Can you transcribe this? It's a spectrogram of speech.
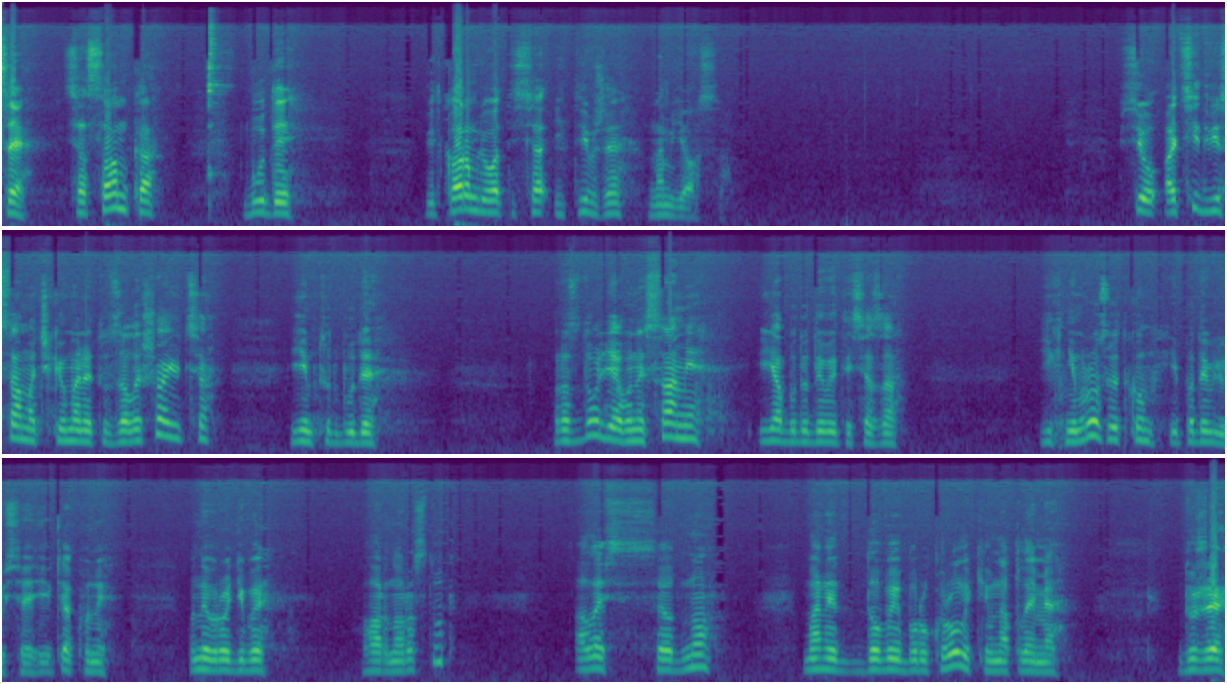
Все, ця самка буде відкармлюватися і йти вже на м'ясо. Все, а ці дві самочки у мене тут залишаються. Їм тут буде роздолля, вони самі. І я буду дивитися за їхнім розвитком і подивлюся, як вони. Вони вроді би гарно ростуть. Але все одно в мене до вибору кроликів на плем'я дуже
